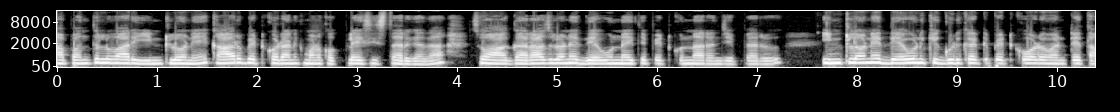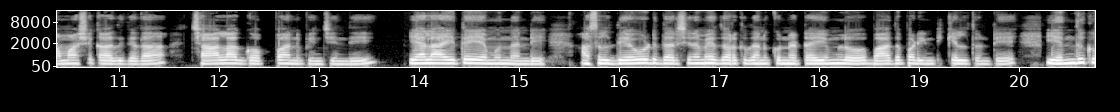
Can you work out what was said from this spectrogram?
ఆ పంతులు వారి ఇంట్లోనే కారు పెట్టుకోవడానికి మనకు ఒక ప్లేస్ ఇస్తారు కదా. సో ఆ గరాజ్లోనే దేవుణ్ణి అయితే పెట్టుకున్నారని చెప్పారు. ఇంట్లోనే దేవునికి గుడి కట్టి పెట్టుకోవడం అంటే తమాష కాదు కదా. చాలా గొప్ప అనిపించింది. ఎలా అయితే ఏముందండి? అసలు దేవుడి దర్శనమే దొరకదనుకున్న టైంలో బాధపడి ఇంటికి వెళ్తుంటే ఎందుకు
